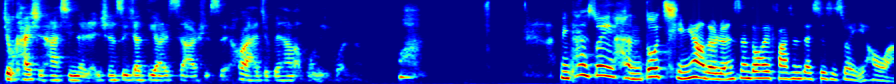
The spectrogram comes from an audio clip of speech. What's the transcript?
就开始她新的人生，所以叫第二次二十岁。后来她就跟她老公离婚了。哇，你看，所以很多奇妙的人生都会发生在四十岁以后啊，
